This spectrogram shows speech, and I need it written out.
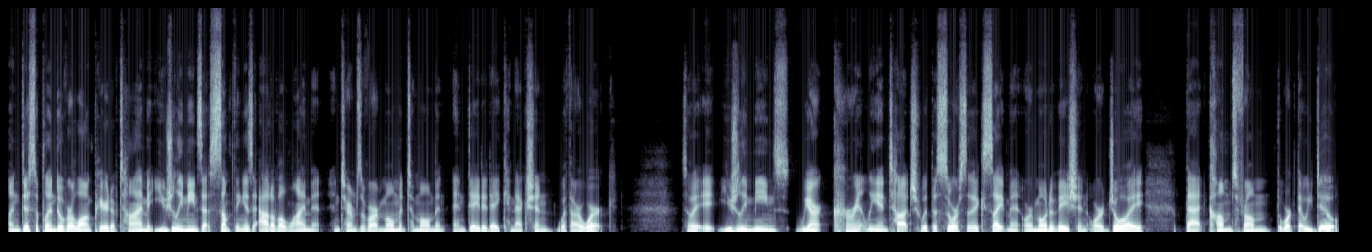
undisciplined over a long period of time, it usually means that something is out of alignment in terms of our moment to moment and day to day connection with our work. So it usually means we aren't currently in touch with the source of excitement or motivation or joy that comes from the work that we do.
